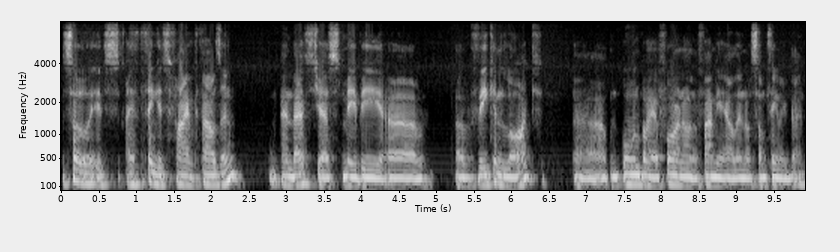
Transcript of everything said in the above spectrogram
So it's, I think it's 5,000, and that's just maybe uh, a vacant lot uh, owned by a foreigner on a family island or something like that.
